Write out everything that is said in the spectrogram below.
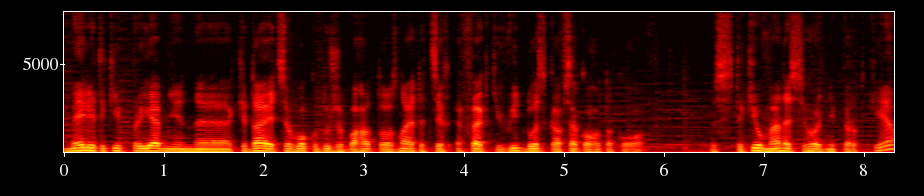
милі такі приємні, не кидається в око дуже багато, знаєте, цих ефектів, відблиска, всякого такого. Ось такі в мене сьогодні картки.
